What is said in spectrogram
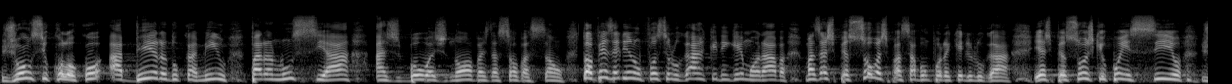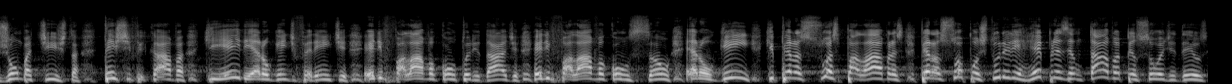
João se colocou à beira do caminho para anunciar as boas novas da salvação. Talvez ali não fosse lugar que ninguém morava, mas as pessoas passavam por aquele lugar. E as pessoas que conheciam João Batista testificavam que ele era alguém diferente, ele falava com autoridade, ele falava com unção, era alguém que, pelas suas palavras, pela sua postura, ele representava a pessoa de Deus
